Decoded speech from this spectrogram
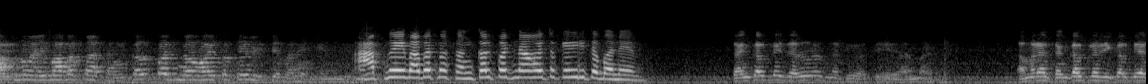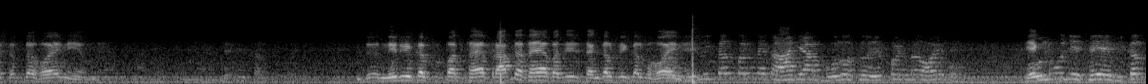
આપનો એ બાબતમાં સંકલ્પ જ ન હોય તો કેવી રીતે બને? આપનો એ બાબતમાં સંકલ્પ જ ના હોય તો કેવી રીતે બને એમ? સંકલ્પની જરૂર જ નથી હોતી. અમારા સંકલ્પ ને વિકલ્પ બે શબ્દ હોય નહીં અમને. જો નિર્વિકલ્પ પદ થયા પ્રાપ્ત થયા પછી સંકલ્પ વિકલ્પ હોય નહીં. નિર્વિકલ્પ ને તો આજે આપ બોલો છો એ પણ ન હોય ને. એક- બોલવું જે છે એ વિકલ્પ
